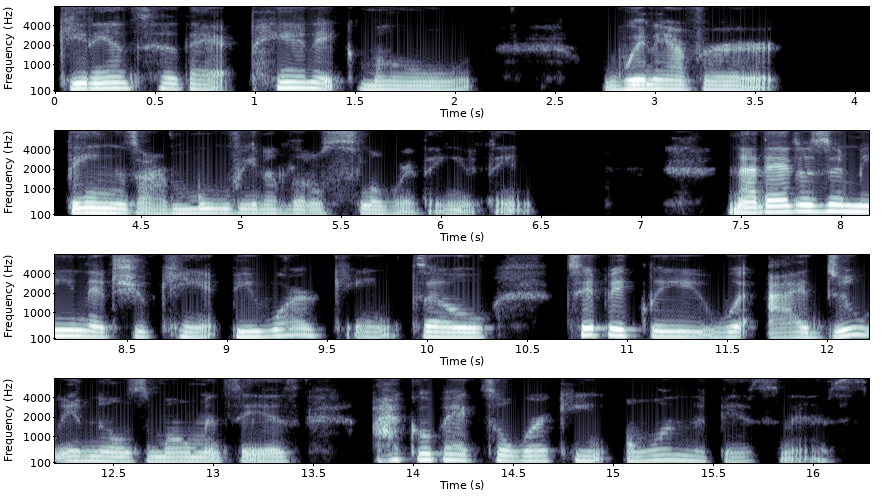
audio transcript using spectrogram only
get into that panic mode whenever things are moving a little slower than you think. Now, that doesn't mean that you can't be working. So, typically, what I do in those moments is I go back to working on the business.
